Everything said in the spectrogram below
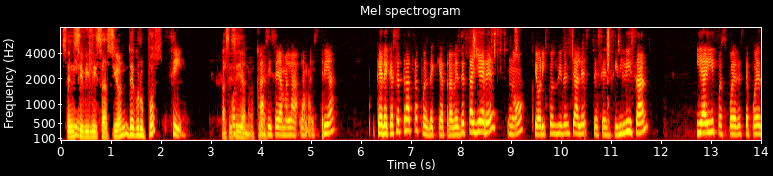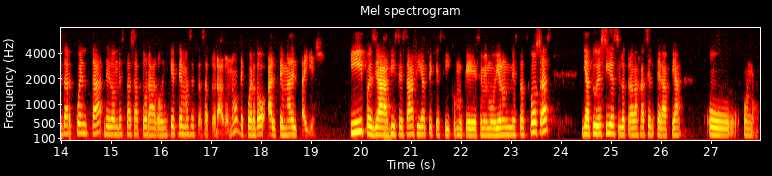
sensibilización de grupos. Sí, Así se llama. Así se llama la, maestría. ¿Que ¿De qué se trata? Pues de que a través de talleres, ¿no? Teóricos vivenciales te sensibilizan y ahí pues puedes, te puedes dar cuenta de dónde estás atorado, en qué temas estás atorado, ¿no? De acuerdo al tema del taller. Y pues ya dices, ah, fíjate que sí, como que se me movieron estas cosas, ya tú decides si lo trabajas en terapia o, o no.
